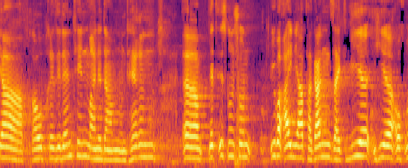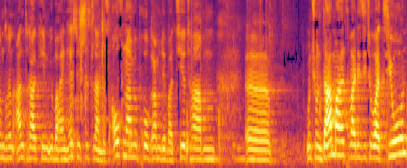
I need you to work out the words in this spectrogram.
Ja, Frau Präsidentin, meine Damen und Herren! Äh, jetzt ist nun schon über ein Jahr vergangen, seit wir hier auf unseren Antrag hin über ein hessisches Landesaufnahmeprogramm debattiert haben. Äh, und schon damals war die Situation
